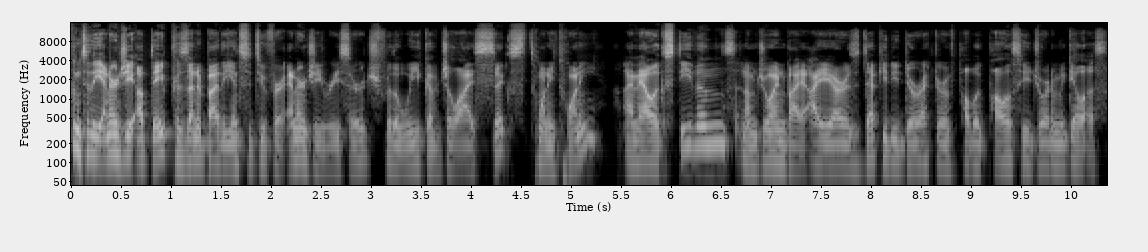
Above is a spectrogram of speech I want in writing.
Welcome to the Energy Update presented by the Institute for Energy Research for the week of July 6, 2020. I'm Alex Stevens, and I'm joined by IER's Deputy Director of Public Policy, Jordan McGillis.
